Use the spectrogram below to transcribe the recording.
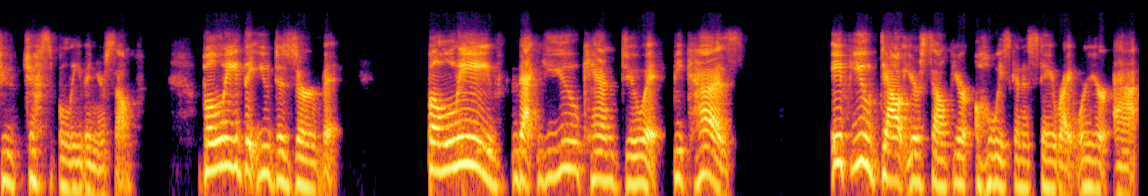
to just believe in yourself. Believe that you deserve it. Believe that you can do it because if you doubt yourself, you're always going to stay right where you're at.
